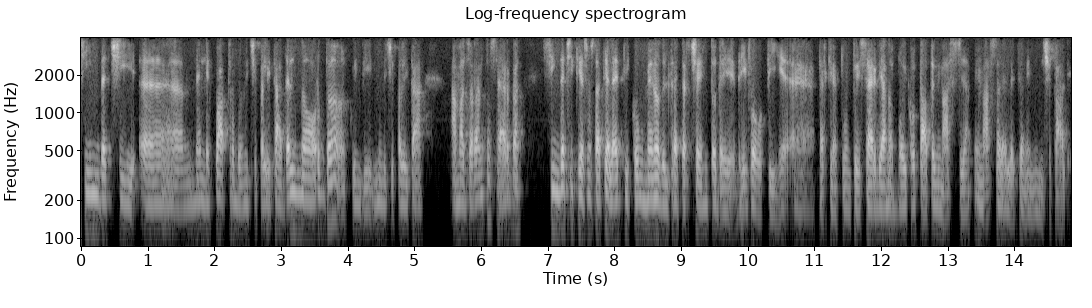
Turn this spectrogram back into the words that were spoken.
sindaci eh, nelle quattro municipalità del nord, quindi municipalità a maggioranza serba, sindaci che sono stati eletti con meno del 3% dei, dei voti, eh, perché appunto i serbi hanno boicottato in massa, in massa le elezioni municipali.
